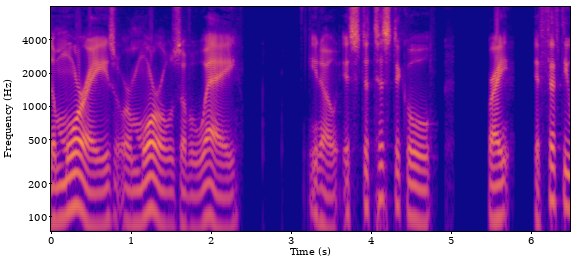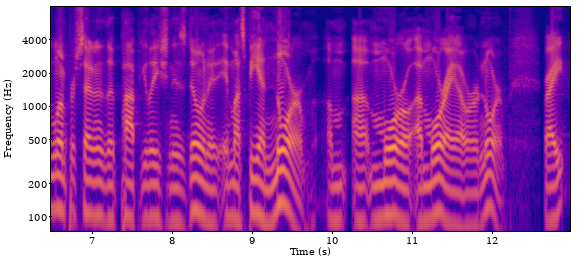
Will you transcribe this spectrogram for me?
The mores or morals of a way, you know, it's statistical, right? If fifty-one percent of the population is doing it, it must be a norm, a, a moral, a more or a norm, right?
